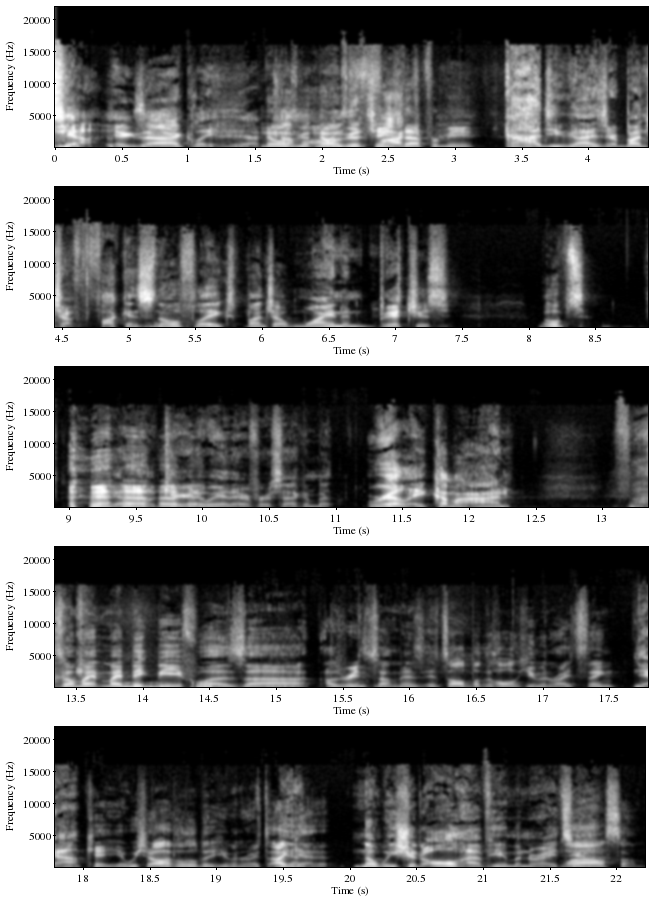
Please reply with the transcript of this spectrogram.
yeah, exactly. Yeah, No one's come no one's gonna change Fuck. that for me. God, you guys are a bunch of fucking snowflakes, bunch of whining bitches. Oops. I got a little carried away there for a second, but really, come on. So my, my big beef was uh, I was reading something. It's, it's all about the whole human rights thing. Yeah. Okay. Yeah, we should all have a little bit of human rights. I Yeah. get it. No, we should all have human rights. Well, some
